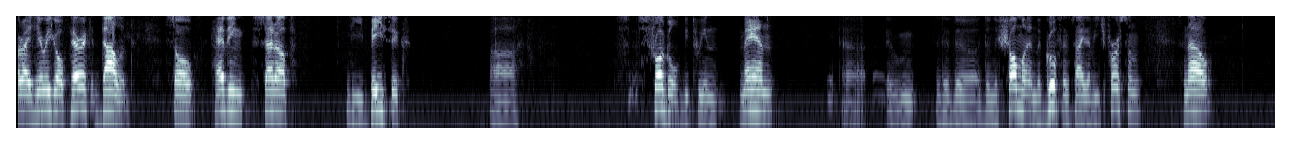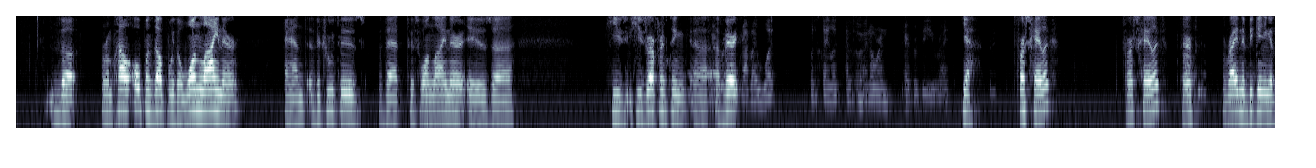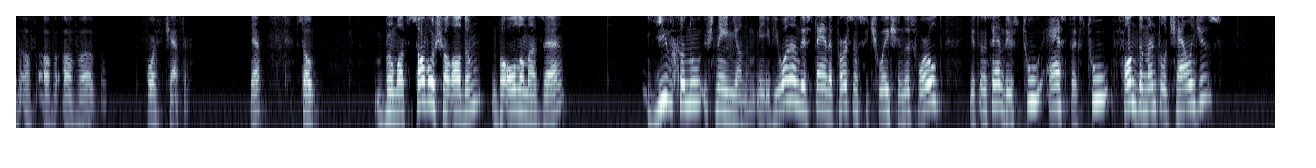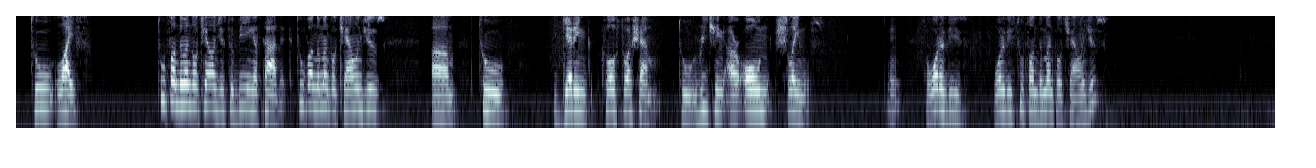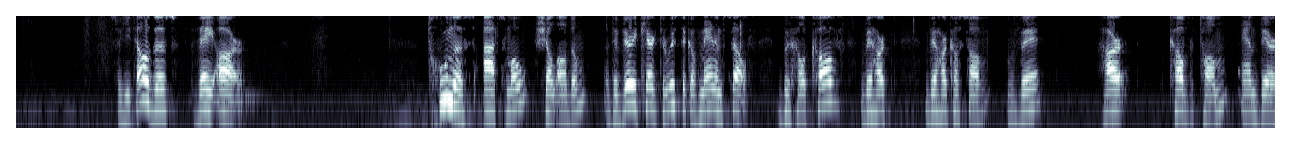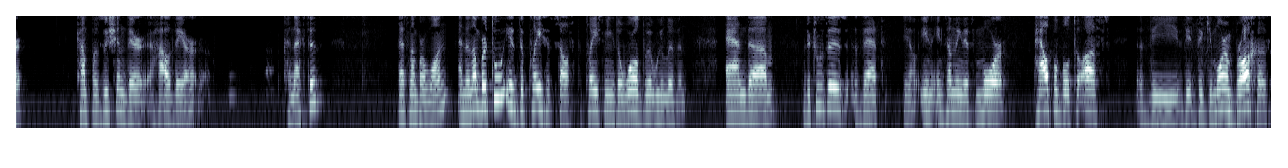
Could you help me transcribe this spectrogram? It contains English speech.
All right, here we go. Perik Dalad. So, having set up the basic uh, s- struggle between man, uh, um, the, the the neshama and the guf inside of each person. So now, the Ramchal opens up with a one-liner, and the truth is that this one-liner is. Uh, he's he's referencing uh, a very Rabbi, what what chalik? I I know we're in Parak V, right? yeah. First chalik? First chalik? Right in the beginning of of of, of uh, fourth chapter. Yeah? So b'matzovo shel adam ba'olam hazeh yivchanu inyanim if you want to understand a person's situation in this world you have to understand there's two aspects two fundamental challenges to life two fundamental challenges to being a tzaddik two fundamental challenges um, to getting close to Hashem, to reaching our own shleimus. Okay? So, what are these? What are these two fundamental challenges? So he tells us they are tchunas atzmo shel adam, the very characteristic of man himself, b'chalkov v'har kavtam and their composition, their how they are connected. That's number one. And the number two is the place itself, the place meaning the world that we live in. And um, the truth is that you know, in, in something that's more palpable to us, the the, the Gemara Brachas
